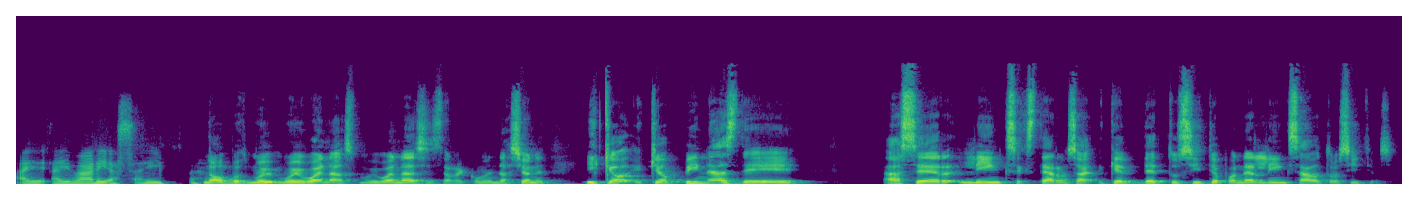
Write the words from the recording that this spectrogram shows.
hay, hay, varias ahí. No, pues muy, muy buenas, muy buenas estas recomendaciones. ¿Y qué, qué opinas de hacer links externos? O sea, que de tu sitio poner links a otros sitios.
